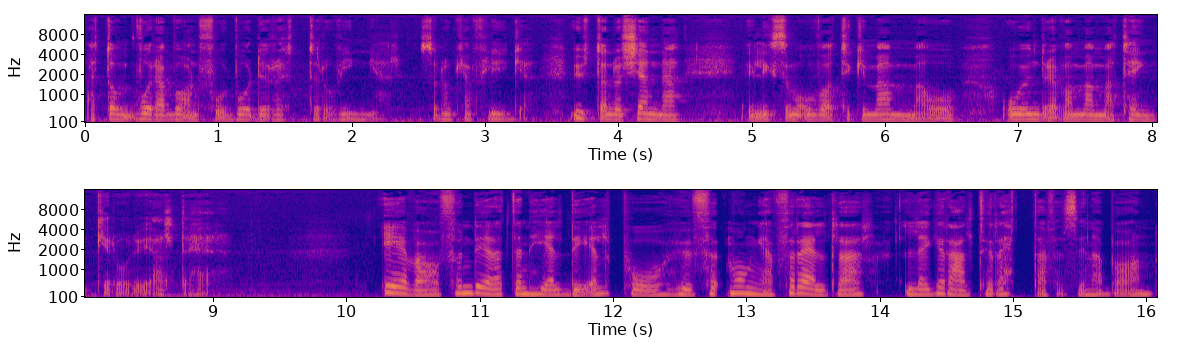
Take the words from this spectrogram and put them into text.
att de, våra barn får både rötter och vingar så de kan flyga utan att känna eh, liksom, och vad tycker mamma och, och undra vad mamma tänker och allt det här. Eva har funderat en hel del på hur för många föräldrar lägger allt till rätta för sina barn,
